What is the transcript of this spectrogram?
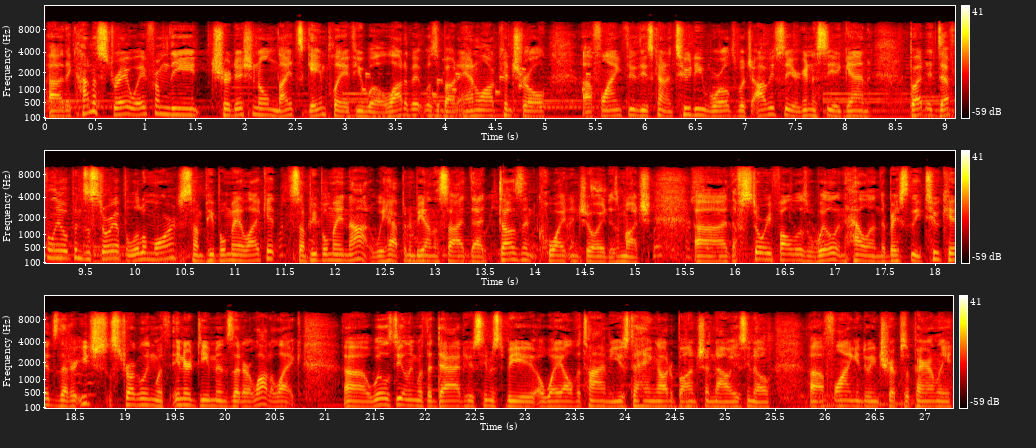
Uh, they kind of stray away from the traditional NiGHTS gameplay, if you will. A lot of it was about analog control, uh, flying through these kind of 2D worlds, which obviously you're going to see again. But it definitely opens the story up a little more. Some people may like it, some people may not. We happen to be on the side that doesn't quite enjoy it as much. Uh, the story follows Will and Helen. They're basically two kids that are each struggling with inner demons that are a lot alike. Uh, Will's dealing with a dad who seems to be away all the time. He used to hang out a bunch, and now he's you know uh, flying and doing trips apparently.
